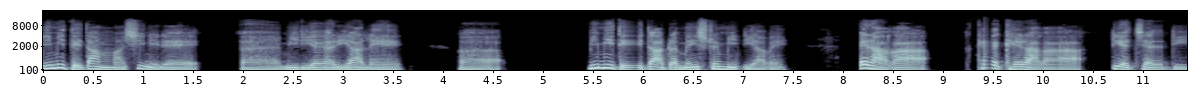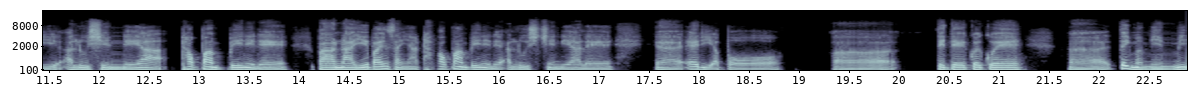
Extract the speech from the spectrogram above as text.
မိမိဒေတာမှာရှိနေတဲ့အဲမီဒီယာတွေကလည်းအာမိမိဒေတာအတွက် mainstream media ပဲအဲ့ဒါကခက်ခဲတာကတည့်ချက်ဒီအလူရှင်တွေကထောက်ပံ့ပေးနေတဲ့ဘာနာရေးပိုင်းဆိုင်ရာထောက်ပံ့ပေးနေတဲ့အလူရှင်တွေကလည်းအဲအဲ့ဒီအပေါ်အာတေးတေးကွဲကွဲ အဲတိတ်မမြင်မိ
